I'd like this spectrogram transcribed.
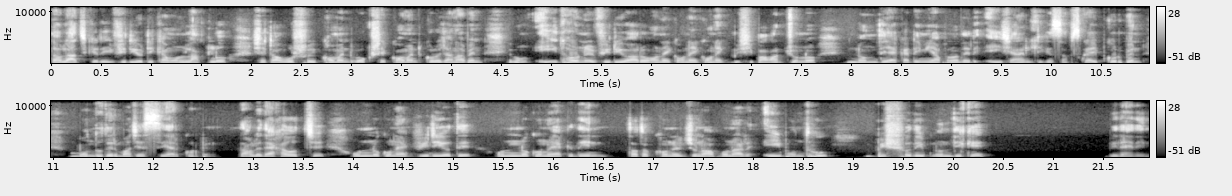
তাহলে আজকের এই ভিডিওটি কেমন লাগল, সেটা অবশ্যই কমেন্ট বক্সে কমেন্ট করে জানাবেন এবং এই ধরনের ভিডিও আরও অনেক অনেক অনেক বেশি পাওয়ার জন্য নন্দী একাডেমি আপনাদের এই চ্যানেলটিকে সাবস্ক্রাইব করবেন, বন্ধুদের মাঝে শেয়ার করবেন। তাহলে দেখা হচ্ছে অন্য কোনো এক ভিডিওতে অন্য কোনো এক দিন ততক্ষণের জন্য আপনার এই বন্ধু, বিশ্বদীপ নন্দীকে বিদায় দিন।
